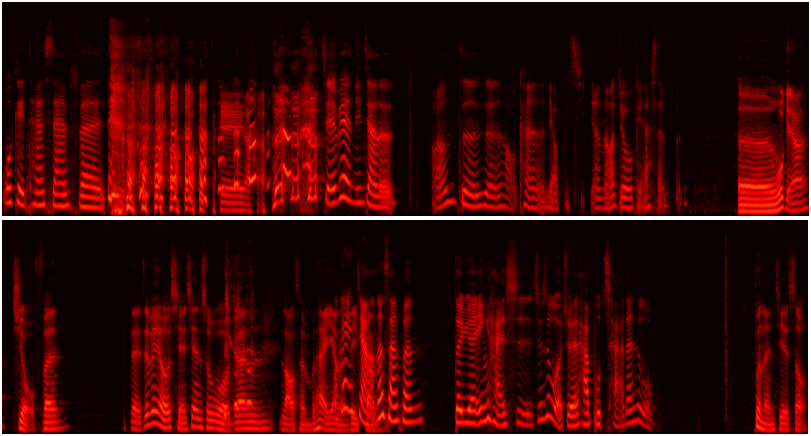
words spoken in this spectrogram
我给他三分。呸啦！前面你讲的，好像真的是很好看、了不起，然后就我给他三分。嗯，我给他九分。对，这边有显现出我跟老陈不太一样我的地方。跟你讲，那三分的原因还是，就是我觉得他不差，但是我不能接受，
